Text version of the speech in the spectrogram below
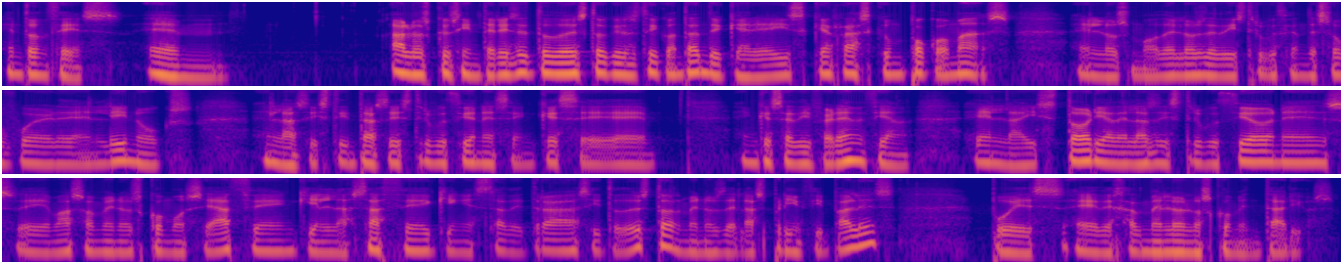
Entonces, eh, a los que os interese todo esto que os estoy contando y queréis que rasque un poco más en los modelos de distribución de software en Linux, en las distintas distribuciones en que se en que se diferencian, en la historia de las distribuciones, eh, más o menos cómo se hacen, quién las hace, quién está detrás y todo esto, al menos de las principales, pues eh, en los comentarios.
